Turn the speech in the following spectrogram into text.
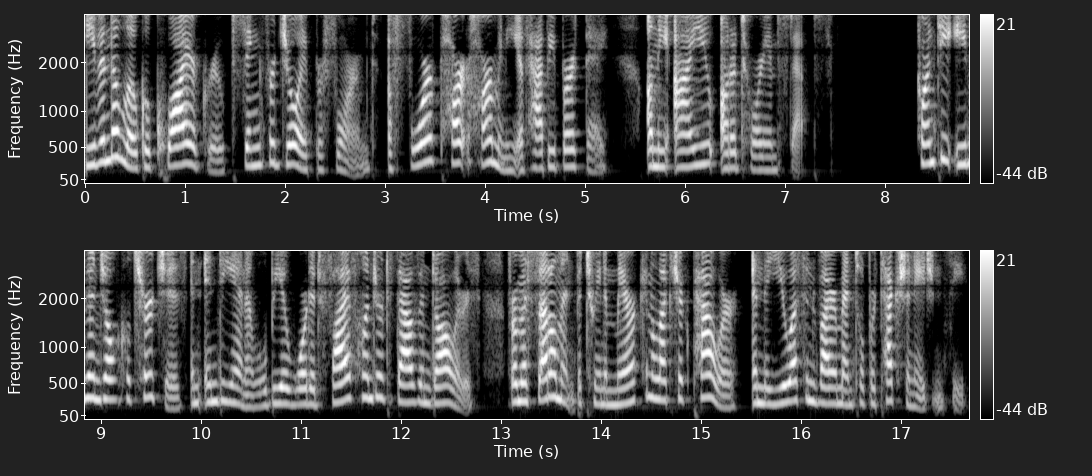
Even the local choir group Sing for Joy performed a four part harmony of Happy Birthday on the IU auditorium steps. 20 evangelical churches in Indiana will be awarded $500,000 from a settlement between American Electric Power and the U.S. Environmental Protection Agency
